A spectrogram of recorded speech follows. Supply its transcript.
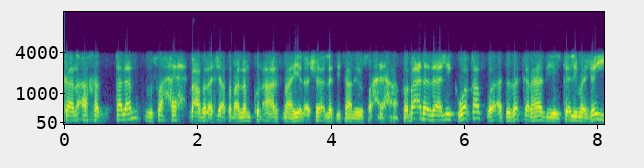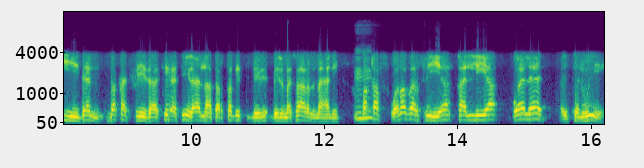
كان أخذ قلم يصحح بعض الأشياء. طبعا لم كن أعرف ما هي الأشياء التي كان يصححها. فبعد ذلك وقف وأتذكر هذه الكلمة جيدا بقت في ذاكرتي لأنها ترتبط بالمسار المهني. وقف ونظر في قال لي ولد. التنويه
